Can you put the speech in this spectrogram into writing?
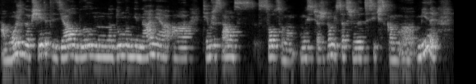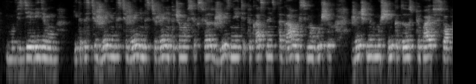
а может, вообще этот идеал был надуман не нами, а тем же самым социумом. Мы сейчас живем в достаточно нарциссическом э, мире, мы везде видим какие-то достижения, достижения, достижения, причем во всех сферах жизни, эти прекрасные инстаграмы всемогущих женщин и мужчин, которые успевают все.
